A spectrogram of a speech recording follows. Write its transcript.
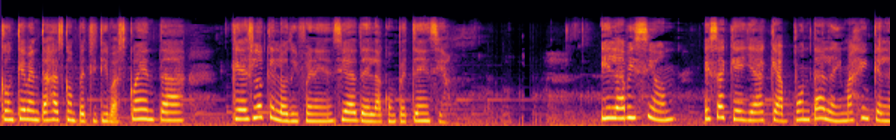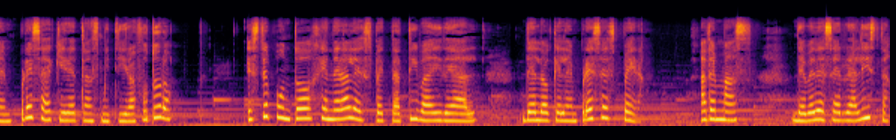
con qué ventajas competitivas cuenta, qué es lo que lo diferencia de la competencia. Y la visión es aquella que apunta a la imagen que la empresa quiere transmitir a futuro. Este punto genera la expectativa ideal de lo que la empresa espera. Además, debe de ser realista,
